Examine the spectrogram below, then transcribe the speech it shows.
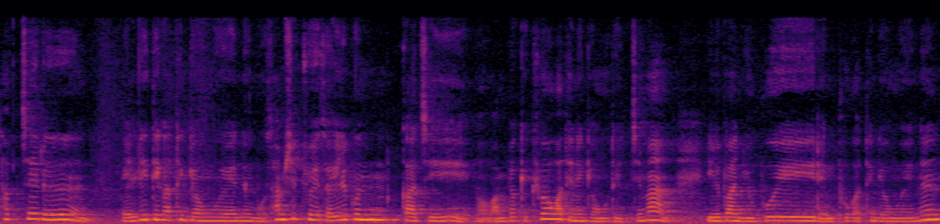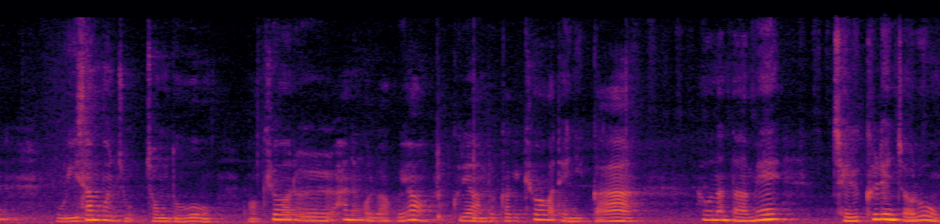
top gel은 LED 같은 경우에는 뭐 30초에서 1분까지 어, 완벽히 큐어가 되는 경우도 있지만 일반 UV 램프 같은 경우에는 뭐 2, 3분 정도 어, cure를 하는 걸로 하고요. 그래야 완벽하게 큐어가 되니까 하고 난 다음에 gel cleanser로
